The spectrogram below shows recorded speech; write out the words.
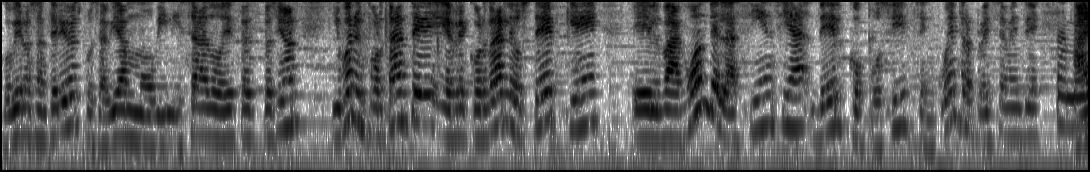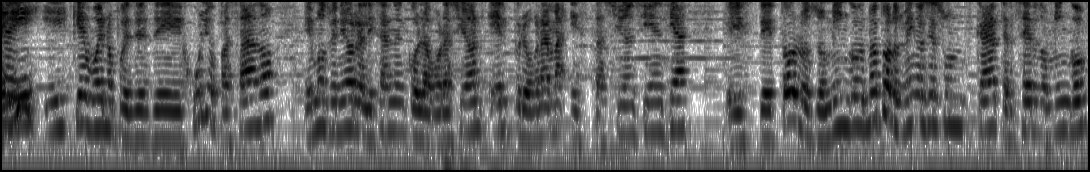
gobiernos anteriores pues había movilizado esta situación. Y bueno, importante eh, recordarle a usted que el vagón de la ciencia del Coposit se encuentra precisamente ahí, ahí. y que bueno, pues desde julio pasado hemos venido realizando en colaboración el programa Estación Ciencia. Este, todos los domingos, no todos los domingos, es un cada tercer domingo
